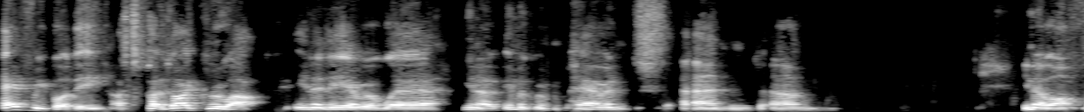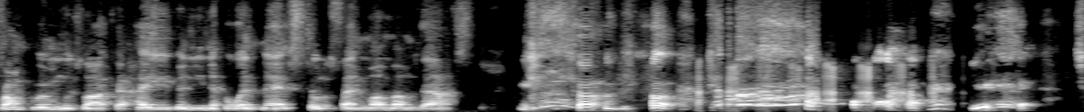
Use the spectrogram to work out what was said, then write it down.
everybody. I suppose I grew up in an era where you know immigrant parents and um, you know, our front room was like a haven. You never went there. It's still the same in my mum's house. yeah.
